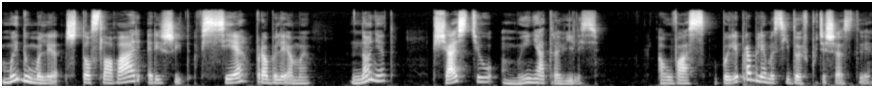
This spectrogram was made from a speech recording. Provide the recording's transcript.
Мы думали, что словарь решит все проблемы, но нет. К счастью, мы не отравились. А у вас были проблемы с едой в путешествии?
